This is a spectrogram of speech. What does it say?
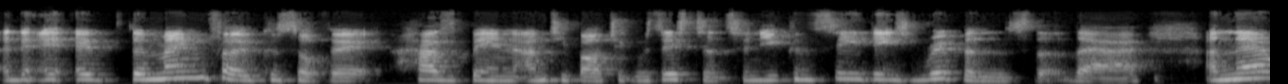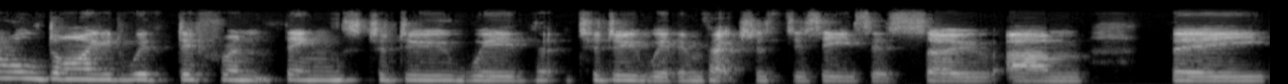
and it, it, the main focus of it has been antibiotic resistance and you can see these ribbons that are there and they're all dyed with different things to do with to do with infectious diseases so um, the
